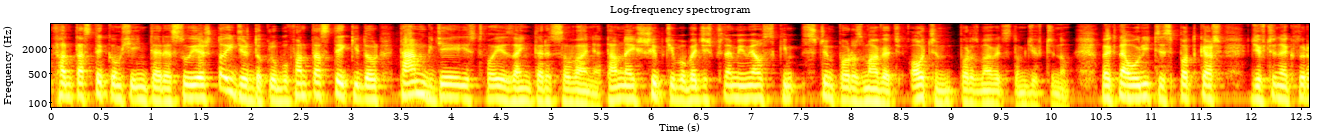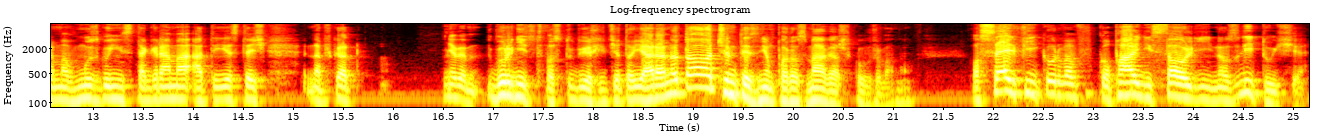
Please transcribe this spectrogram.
fantastyką się interesujesz, to idziesz do klubu fantastyki, do, tam gdzie jest twoje zainteresowania, tam najszybciej, bo będziesz przynajmniej miał z, kim, z czym porozmawiać, o czym porozmawiać z tą dziewczyną. Bo jak na ulicy spotkasz dziewczynę, która ma w mózgu Instagrama, a ty jesteś na przykład nie wiem, górnictwo studiujesz i cię to jara, no to o czym ty z nią porozmawiasz, kurwa, no. O selfie, kurwa, w kopalni soli, no zlituj się.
